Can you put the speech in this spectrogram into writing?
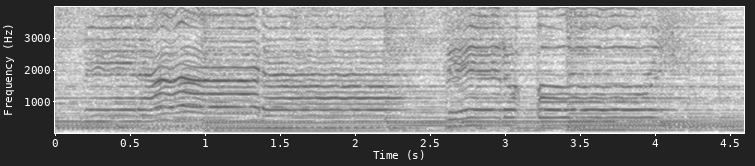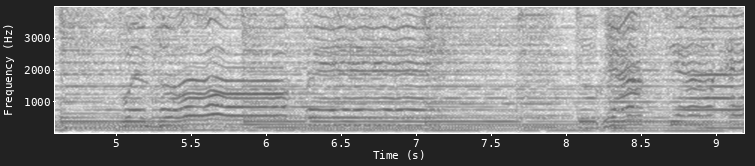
esperará. Pero hoy puedo ver tu gracia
